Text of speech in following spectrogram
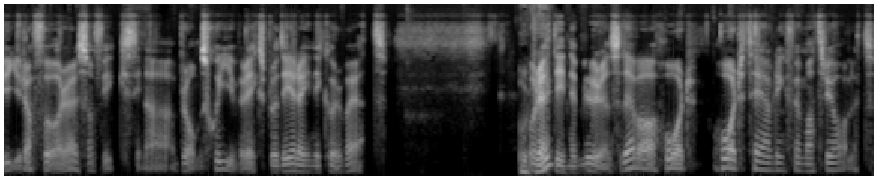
fyra förare som fick sina bromsskivor explodera in i kurva 1. Okay. Och rätt in i buren, så det var hård, hård tävling för materialet.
